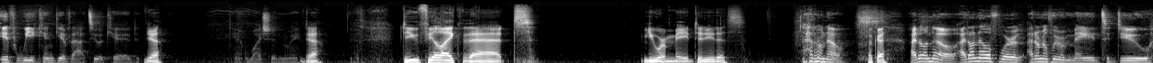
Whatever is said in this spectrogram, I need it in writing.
if we can give that to a kid, Yeah. you know, why shouldn't we? Yeah. Do you feel like that you were made to do this? I don't know. Okay. I don't know. I don't know if we're. I don't know if we were made to do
